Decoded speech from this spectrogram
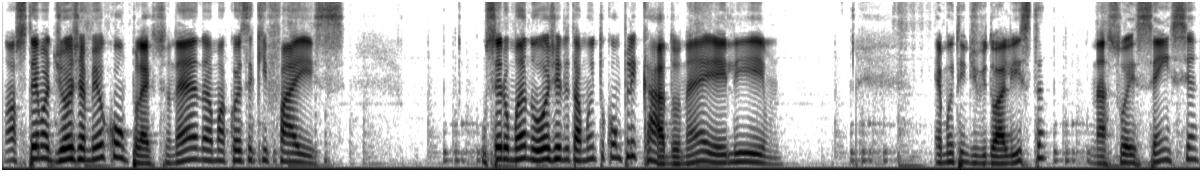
nosso tema de hoje é meio complexo, né? É uma coisa que faz o ser humano hoje ele está muito complicado, né? Ele é muito individualista na sua essência.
